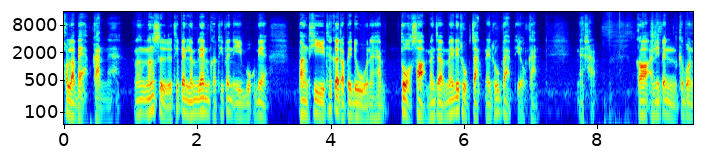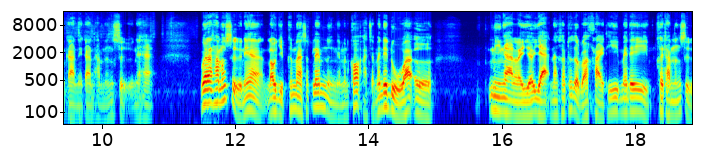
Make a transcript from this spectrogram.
คนละแบบกันนะฮะหนังสือที่เป็นเล่มๆกับที่เป็นอีบุ๊กเนี่ยบางทีถ้าเกิดเราไปดูนะครับ ตัวอักษรมันจะไม่ได้ถูกจัดในรูปแบบเดียวกันนะครับ ก็อันนี้เป็นกระบวนการในการทำหนังสือนะฮะเวลาทำหนังสือเนี่ยเราหยิบขึ้นมาสักเล่มหนึ่งเนี่ยมันก็อาจจะไม่ได้ดูว่า เออ มีงานอะไรเยอะแยะนะครับ ถ้าเกิดว่าใครที่ไม่ได้เคยทำหนังสือ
